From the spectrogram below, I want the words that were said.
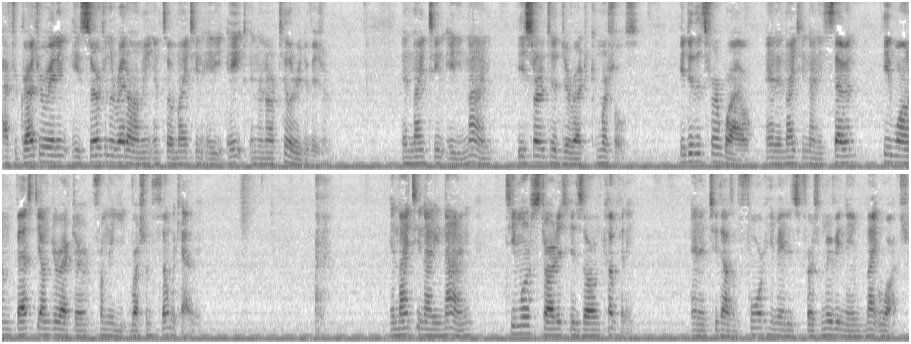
After graduating, he served in the Red Army until 1988 in an artillery division. In 1989, he started to direct commercials. He did this for a while, and in 1997, he won Best Young Director from the Russian Film Academy. In 1999, Timur started his own company, and in 2004, he made his first movie named Night Watch.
